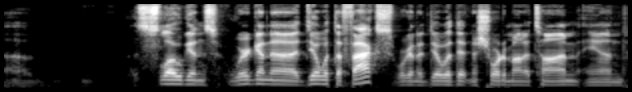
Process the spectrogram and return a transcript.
um, slogans. We're going to deal with the facts. We're going to deal with it in a short amount of time. And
